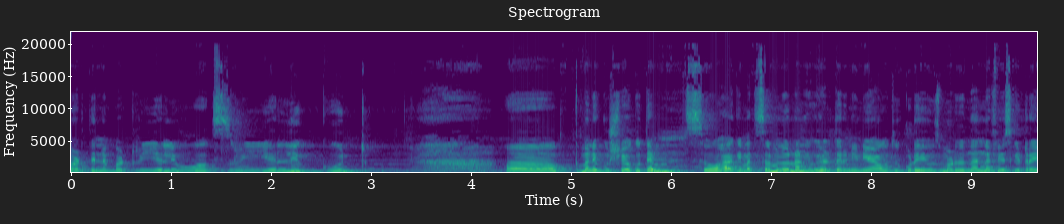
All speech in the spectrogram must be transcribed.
ಮಾಡ್ತೇನೆ. But really works really good ತುಂಬಾ ಖುಷಿಯಾಗುತ್ತೆ ಸೊ ಹಾಗೆ, ಮತ್ತು ಸಲ್ಮಾನ್ ಅವರು ನನಗೆ ಹೇಳ್ತಾರೆ, ನೀನು ಯಾವುದು ಕೂಡ ಯೂಸ್ ಮಾಡೋದು, ನನ್ನ ಫೇಸ್ಗೆ ಟ್ರೈ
